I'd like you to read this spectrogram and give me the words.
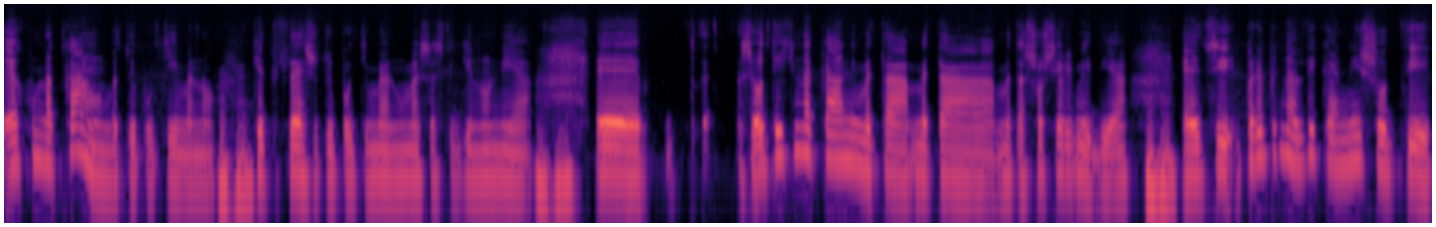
έχουν να κάνουν με το υποκειμενο και τη θέση του υποκειμένου μέσα στην κοινωνια Ε, σε ό,τι έχει να κάνει με τα, με τα, με τα social media, έτσι, πρέπει να δει κανείς ότι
